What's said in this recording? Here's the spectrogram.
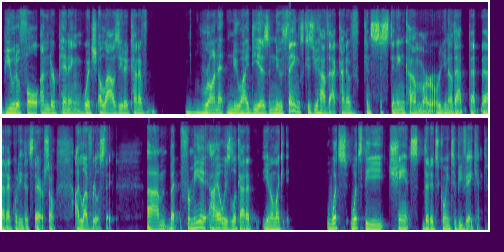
beautiful underpinning, which allows you to kind of run at new ideas and new things because you have that kind of consistent income or, or you know that that that equity that's there. So I love real estate. Um, but for me, I always look at it, you know, like what's what's the chance that it's going to be vacant,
